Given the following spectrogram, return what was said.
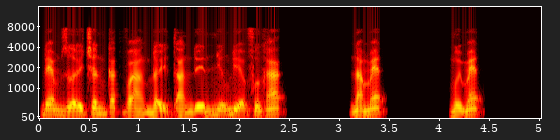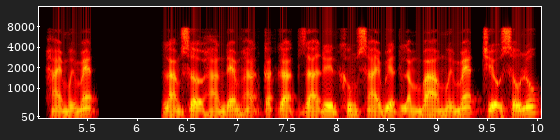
đem dưới chân cắt vàng đẩy tán đến những địa phương khác. 5 mét, 10 mét, 20 mét. Làm sở hàn đem hạt cắt gạt ra đến không sai biệt lắm 30 mét chiều sâu lúc,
